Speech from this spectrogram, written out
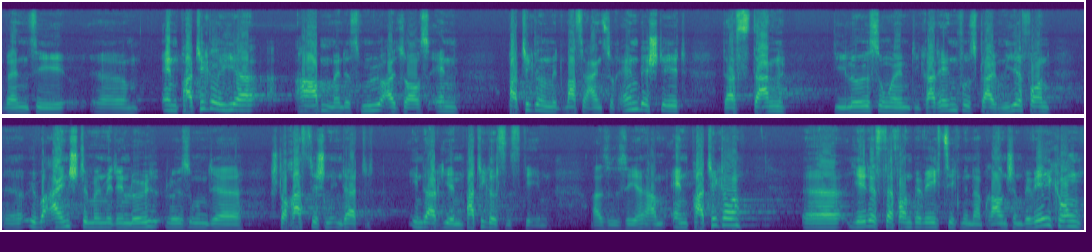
wenn Sie äh, n Partikel hier haben, wenn das μ also aus n Partikeln mit Masse 1 durch n besteht, dass dann die Lösungen, die Gradientenflussgleichung hiervon äh, übereinstimmen mit den Lösungen der stochastischen interagierenden Partikelsystemen. Also Sie haben n Partikel, äh, jedes davon bewegt sich mit einer Brownschen Bewegung,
